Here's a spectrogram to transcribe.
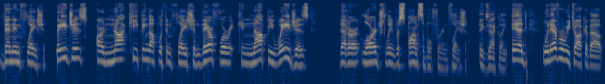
than inflation. Wages are not keeping up with inflation. Therefore, it cannot be wages that are largely responsible for inflation. Exactly. And whenever we talk about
